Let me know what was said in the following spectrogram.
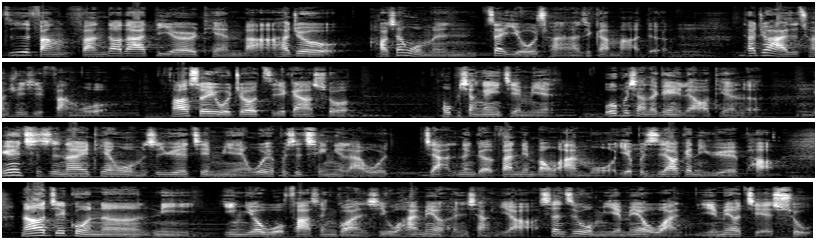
就是烦烦到大概第二天吧，他就。好像我们在游船还是干嘛的，嗯，他就还是传讯息烦我，然后所以我就直接跟他说，我不想跟你见面，我不想再跟你聊天了，嗯，因为其实那一天我们是约见面，我也不是请你来我家那个饭店帮我按摩，也不是要跟你约炮，然后结果呢，你引诱我发生关系，我还没有很想要，甚至我们也没有完，也没有结束，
